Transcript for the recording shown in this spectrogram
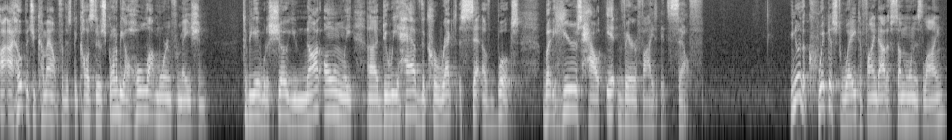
I, I hope that you come out for this because there's going to be a whole lot more information to be able to show you not only uh, do we have the correct set of books but here's how it verifies itself. You know the quickest way to find out if someone is lying?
